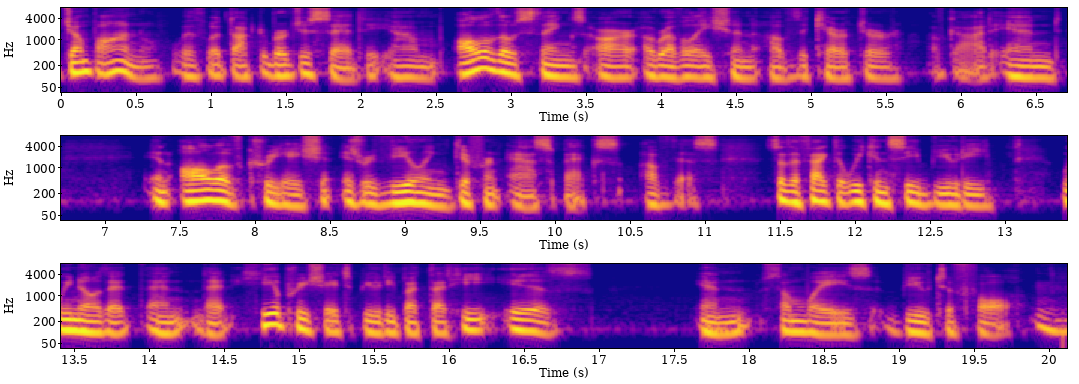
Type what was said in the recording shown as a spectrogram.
jump on with what Dr. Burgess said. Um, all of those things are a revelation of the character of God. And and all of creation is revealing different aspects of this. So the fact that we can see beauty, we know that and that he appreciates beauty, but that he is in some ways beautiful. Mm-hmm.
